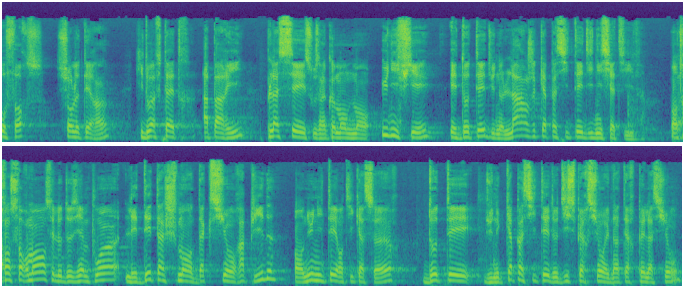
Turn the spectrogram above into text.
aux forces sur le terrain qui doivent être à Paris placées sous un commandement unifié et dotées d'une large capacité d'initiative. En transformant, c'est le deuxième point, les détachements d'action rapide en unités anticasseurs, dotés d'une capacité de dispersion et d'interpellation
